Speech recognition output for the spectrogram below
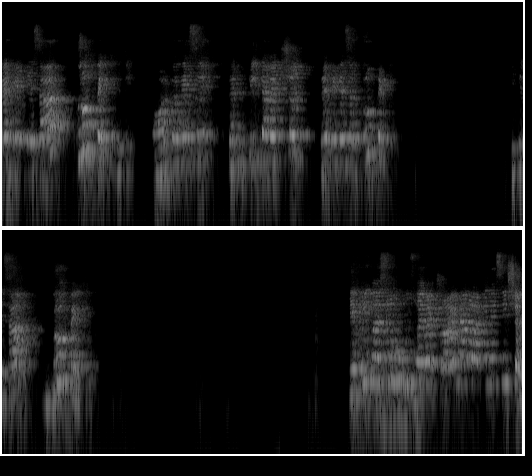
that it is a group activity all the way से when Peter mention it is a group activity it is a group activity every person who have joined our organisation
